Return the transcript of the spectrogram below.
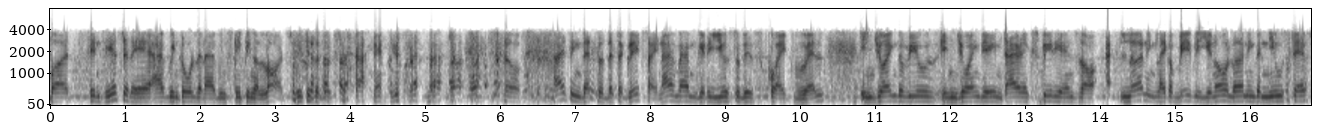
But since yesterday, I've been told that I've been sleeping a lot, which is a good sign. so I think that's a, that's a great sign. I'm, I'm getting used to this quite well, enjoying the views, enjoying the entire experience, uh, learning like a baby, you know, learning the new steps,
